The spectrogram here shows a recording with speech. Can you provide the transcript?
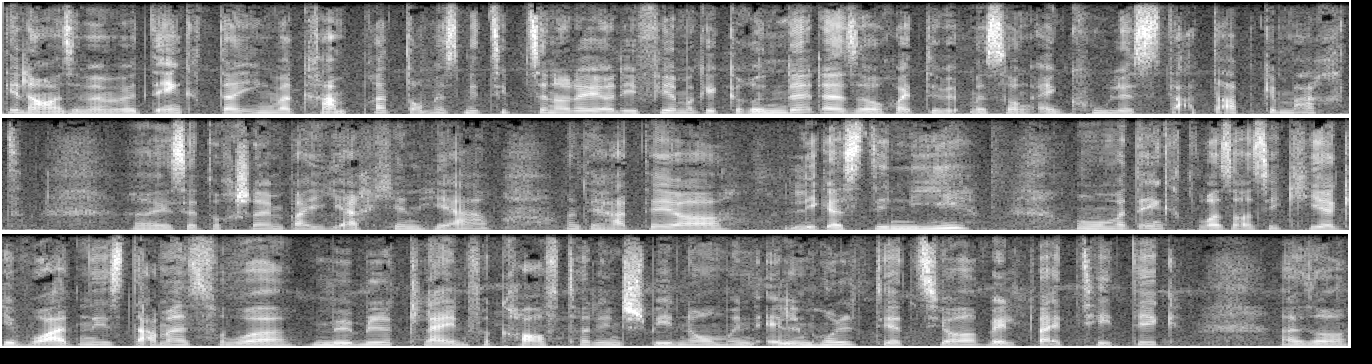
Genau, also wenn man bedenkt, der Ingwer Kamprad damals mit 17 hat er ja die Firma gegründet, also heute würde man sagen, ein cooles Start-up gemacht. Ist ja doch schon ein paar Jährchen her und er hatte ja Legasthenie. Und wo man denkt, was aus Ikea geworden ist, damals, wo er Möbel klein verkauft hat in Schweden um in Elmhult, jetzt ja weltweit tätig. Also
